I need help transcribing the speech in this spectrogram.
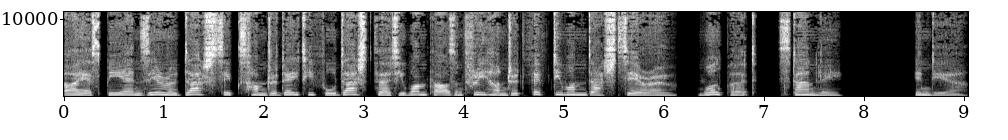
ISBN 0-684-31351-0. Wolpert, Stanley. India.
